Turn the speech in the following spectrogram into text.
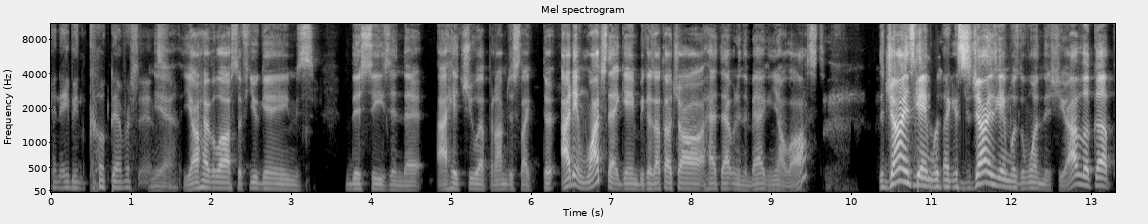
And they've been cooked ever since. Yeah, y'all have lost a few games this season that I hit you up and I'm just like, I didn't watch that game because I thought y'all had that one in the bag and y'all lost. The Giants game was Like like it's- the Giants game was the one this year. I look up,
